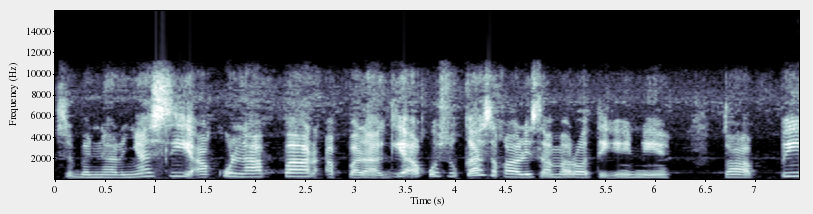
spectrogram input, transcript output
sebenarnya sih aku lapar, apalagi aku suka sekali sama roti ini. Tapi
